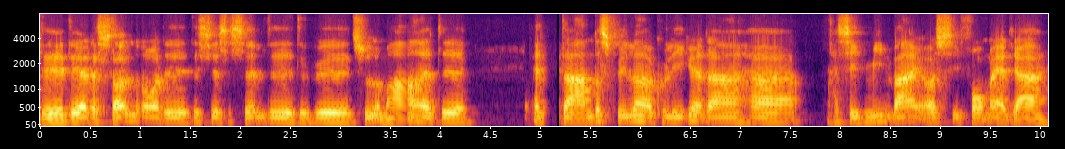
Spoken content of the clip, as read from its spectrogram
det, det er jeg da stolt over. Det, det siger sig selv. Det, det betyder meget, at, at der er andre spillere og kollegaer, der har, har set min vej, også i form af, at jeg,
